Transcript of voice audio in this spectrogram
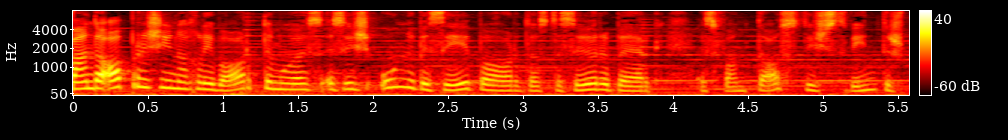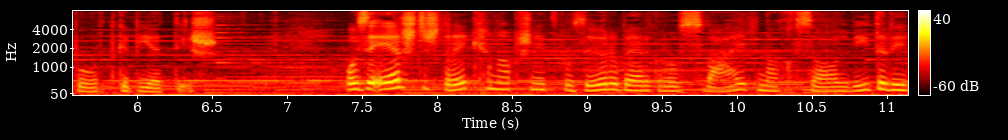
wenn der Après-Ski noch ein bisschen warten muss, es ist unübersehbar, dass der Sörenberg ein fantastisches Wintersportgebiet ist. Unser erster Streckenabschnitt von Sörenberg-Rossweid nach Saalwiedeli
